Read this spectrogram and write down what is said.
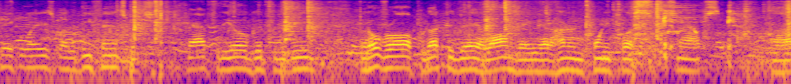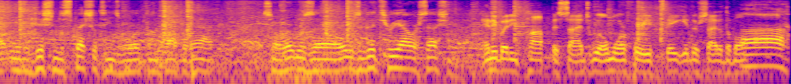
takeaways by the defense, which bad for the O, good for the D. But overall, a productive day, a long day. We had 120 plus snaps. Uh, in addition to special teams work on top of that. So it was a, it was a good three-hour session. Anybody pop besides Wilmore for you today, either side of the ball? Uh,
